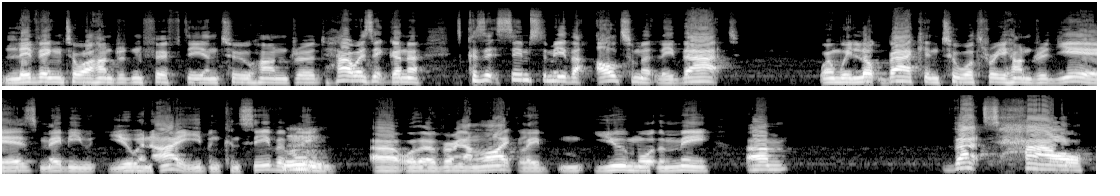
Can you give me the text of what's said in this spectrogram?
living to 150 and 200? How is it going to? Because it seems to me that ultimately that when we look back in two or three hundred years, maybe you and I even conceivably, mm. uh, although very unlikely, you more than me, um, that's how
